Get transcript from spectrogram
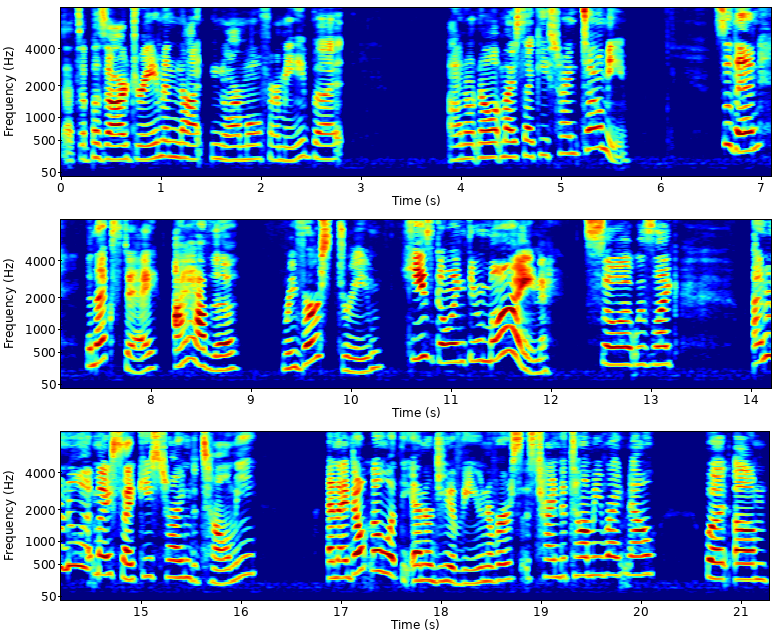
that's a bizarre dream and not normal for me, but I don't know what my psyche's trying to tell me. So then the next day, I have the reverse dream. He's going through mine. So it was like, I don't know what my psyche's trying to tell me. And I don't know what the energy of the universe is trying to tell me right now. But um,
